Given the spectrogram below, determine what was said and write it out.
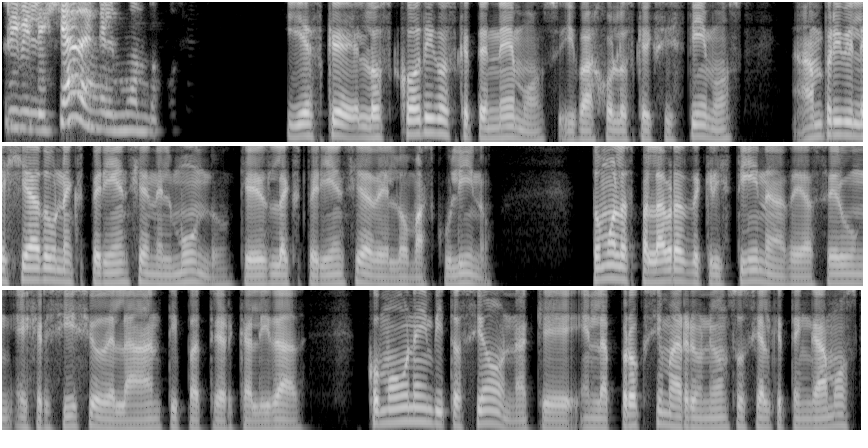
privilegiada en el mundo. Y es que los códigos que tenemos y bajo los que existimos han privilegiado una experiencia en el mundo, que es la experiencia de lo masculino. Tomo las palabras de Cristina de hacer un ejercicio de la antipatriarcalidad como una invitación a que en la próxima reunión social que tengamos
